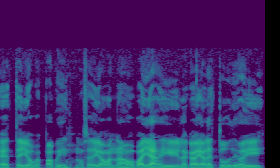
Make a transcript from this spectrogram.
Este, yo, pues papi, no se diga más nada, vamos para allá y le caí al estudio y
